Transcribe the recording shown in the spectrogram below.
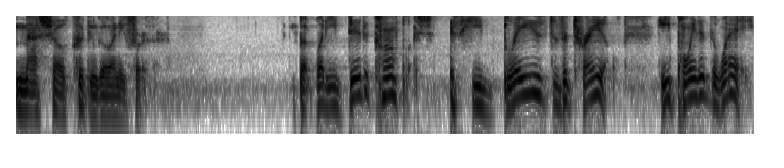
Mouchot couldn't go any further. But what he did accomplish is he blazed the trail. He pointed the way.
